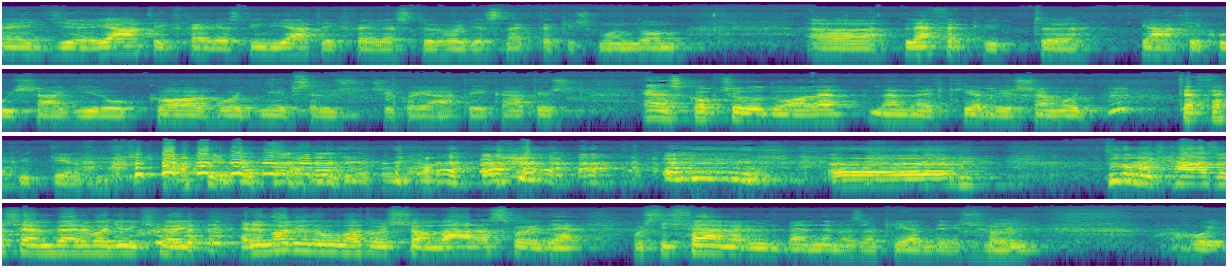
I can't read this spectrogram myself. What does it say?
egy játékfejlesztő, indi játékfejlesztő, hogy ezt nektek is mondom, lefeküdt játékújságírókkal, hogy népszerűsítsék a játékát, és ehhez kapcsolódóan lett, lenne egy kérdésem, hogy te feküdtél már a játékújságíróval? Tudom, hogy házas ember vagy, úgyhogy erre nagyon óvatosan válaszolj, de most így felmerült bennem ez a kérdés, hogy, hogy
